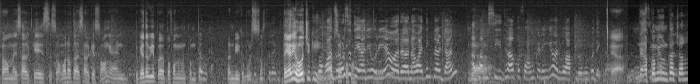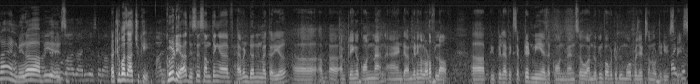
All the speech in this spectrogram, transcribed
from SRK, is so- one of the SRK song, and together we are uh, performing on Tumka, Tumka. Ranbir Kapoor song. तैयारी हो चुकी है बहुत ज़ोर से तैयारी हो रही है और now I think we are done अब हम सीधा परफॉर्म करेंगे और वो आप लोगों को देखना. अपकमिंग उनका चल रहा है एंड मेरा अभी it's टटलूबाज आ चुकी। Good yeah this is something I haven't done in my career I am playing a con man and I am getting a lot of love Uh, people have accepted me as a con man so i'm looking forward to do more projects on ott इतने space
